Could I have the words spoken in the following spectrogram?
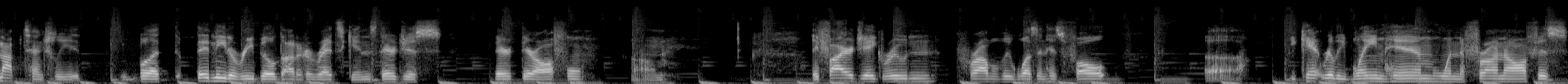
not potentially, but they need a rebuild out of the Redskins. They're just they're they're awful. Um, they fired Jay Gruden. Probably wasn't his fault. Uh, you can't really blame him when the front office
